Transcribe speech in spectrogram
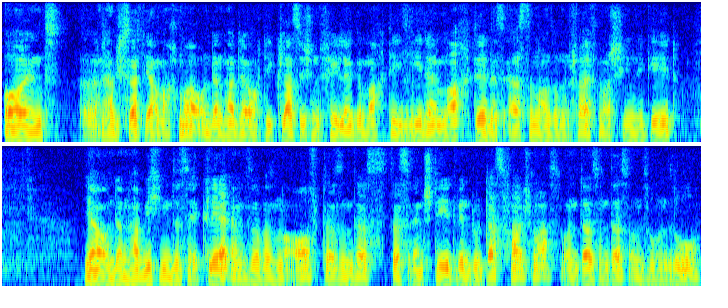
Und äh, dann habe ich gesagt, ja, mach mal. Und dann hat er auch die klassischen Fehler gemacht, die jeder macht, der das erste Mal an so eine Schleifmaschine geht. Ja, und dann habe ich ihm das erklärt, habe gesagt, pass mal auf, das und das, das entsteht, wenn du das falsch machst und das und das und so und so.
